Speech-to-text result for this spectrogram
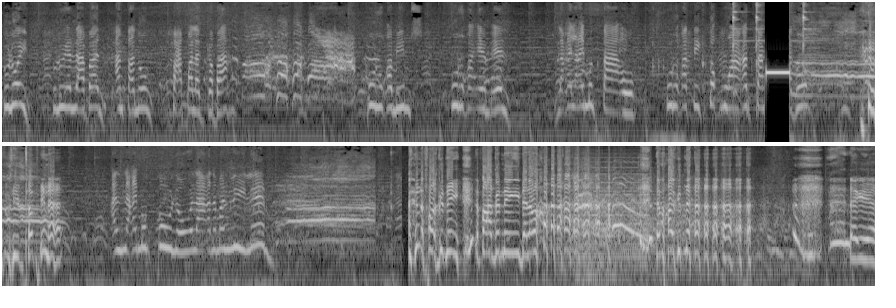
Tuloy! Tuloy ang laban! Ang tanong, papalag ka ba? Puro ka memes, puro ka ML, laki-laki mong tao, puro ka TikTok, mukha kang tang***go. Dito pina. Ang laki mong puno, wala ka naman lilim. napagod na yung, napagod na yung dalawa. napagod na. Lagi ya.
